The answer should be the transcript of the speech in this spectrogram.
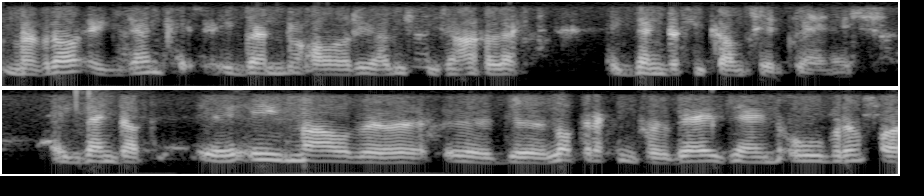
Mevrouw, ik denk, ik ben nogal realistisch aangelegd. Ik denk dat die kans zeer klein is. Ik denk dat uh, eenmaal de, uh, de lotrekking voorbij zijn over uh,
